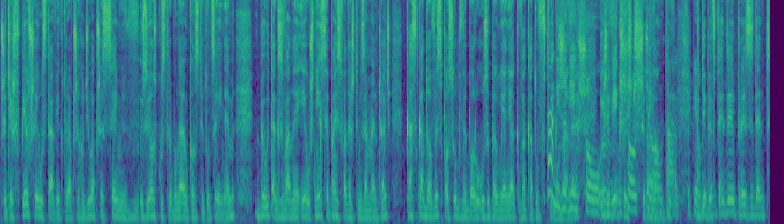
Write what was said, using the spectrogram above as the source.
Przecież w pierwszej ustawie, która przechodziła przez Sejm w, związku z Trybunałem Konstytucyjnym, był tak zwany, ja już nie chcę państwa też tym zamęczać, kaskadowy sposób wyboru uzupełniania wakatów w Tak, i Trybunale. że większą I że większość trzy piątych. tak. Gdyby wtedy prezydent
